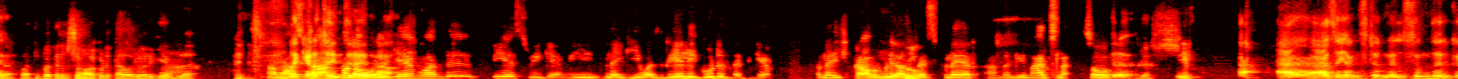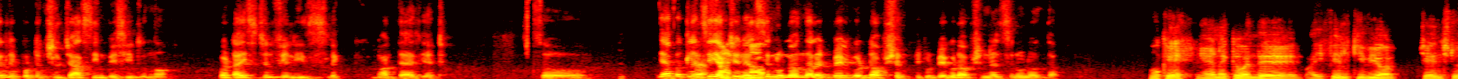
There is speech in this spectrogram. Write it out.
uh, பத்து பத்து நிமிஷமா கொடுத்தா ஒரு ஒரு கேம்ல ஒரு. கேம் வந்து PSV game like he was really good in that game like probably அவர். பெஸ்ட் பிளேயர் அந்த கேம் மேட்ச்ல so as a youngster Nelson தான் இருக்கிறதுலே பொட்டன்ஷியல் ஜாஸ்தின்னு பேசிட்டு இருந்தோம். But I still feel is like not there yet. So yeah but let's see actually Nelson உள்ள வந்தாலும் it be good option it would be a good option Nelson உள்ள வந்தா ஓகே எனக்கு வந்து I feel Kiwior change to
